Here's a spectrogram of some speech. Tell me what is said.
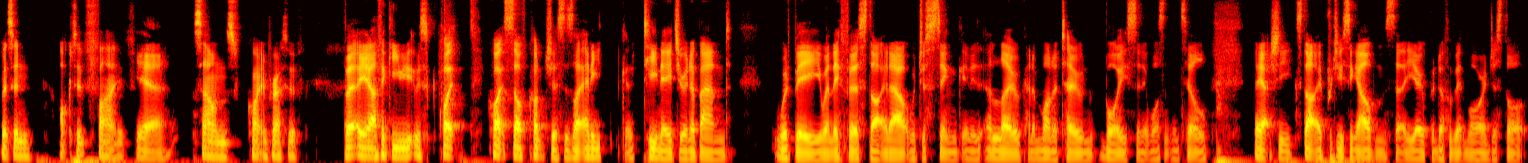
that's in octave five yeah, sounds quite impressive. But yeah, I think he was quite quite self conscious as like any kind of teenager in a band would be when they first started out. Would just sing in a low kind of monotone voice, and it wasn't until they actually started producing albums that he opened up a bit more and just thought,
